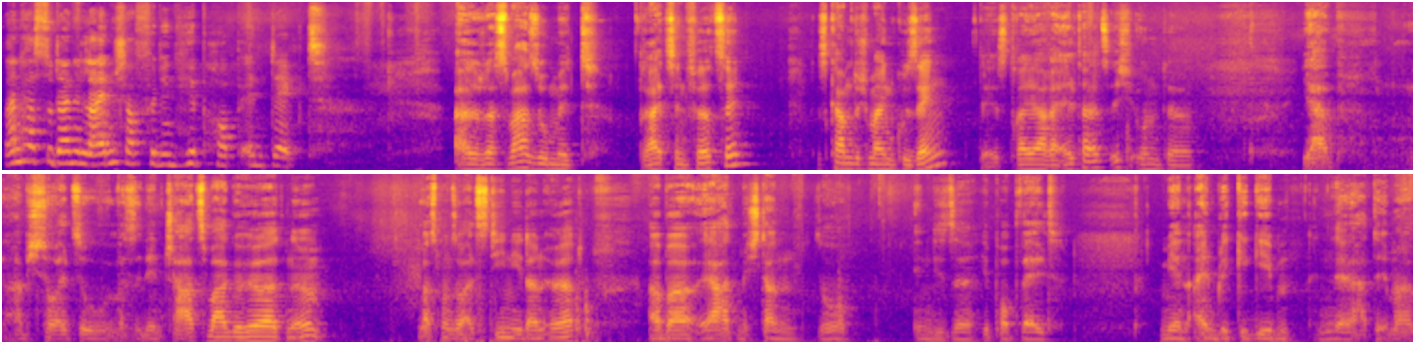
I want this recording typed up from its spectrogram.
Wann hast du deine Leidenschaft für den Hip-Hop entdeckt? Also das war so mit 13, 14. Das kam durch meinen Cousin, der ist drei Jahre älter als ich und äh, ja, habe ich so halt so, was in den Charts war, gehört, ne? was man so als Teenie dann hört. Aber er hat mich dann so in diese Hip-Hop-Welt mir einen Einblick gegeben. Er hatte immer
